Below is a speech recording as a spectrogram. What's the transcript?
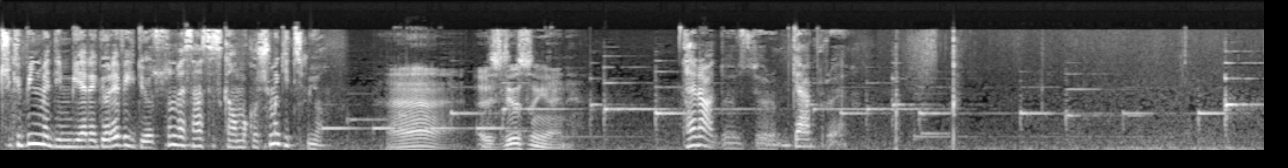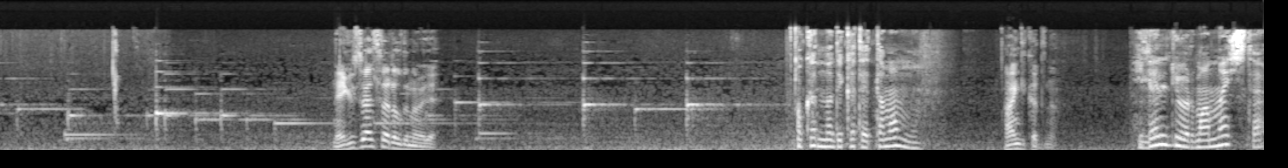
Çünkü bilmediğin bir yere göreve gidiyorsun ve sensiz kalmak hoşuma gitmiyor. Ha, özlüyorsun yani. Herhalde özlüyorum. Gel buraya. Ne güzel sarıldın öyle. O kadına dikkat et tamam mı? Hangi kadına? Hilal diyorum anla işte.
